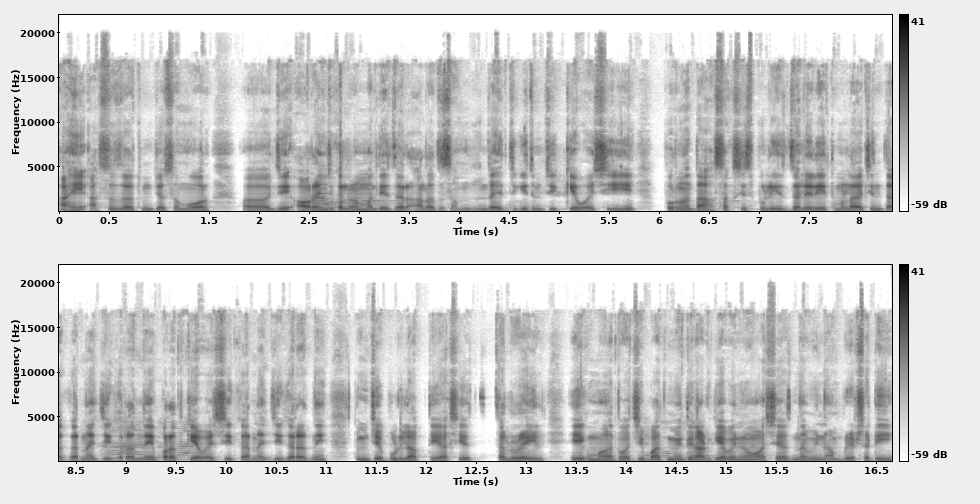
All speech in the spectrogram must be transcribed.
आहे. असं जर तुमच्यासमोर जे ऑरेंज कलरमध्ये जर आलं तर समजून जायचं की तुमची के वाय सी पूर्णतः सक्सेसफुली झालेली आहे तुम्हाला चिंता करण्याची गरज नाही. परत के वाय सी करण्याची गरज नाही. तुमचे पुढील हप्ते असेच चालू राहील. एक महत्त्वाची बातमी होती लाडक्या बहिणीनो. अशाच नवीन अपडेटसाठी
